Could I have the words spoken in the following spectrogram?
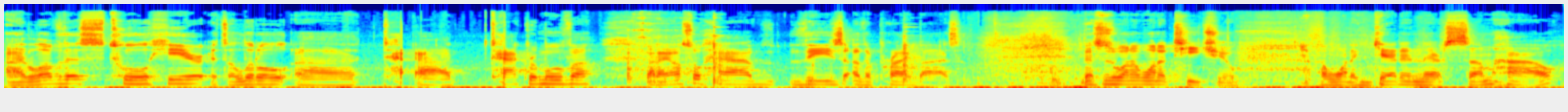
I love this tool here. It's a little uh, ta- uh, tack remover, but I also have these other pry bars. This is what I want to teach you. I want to get in there somehow,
